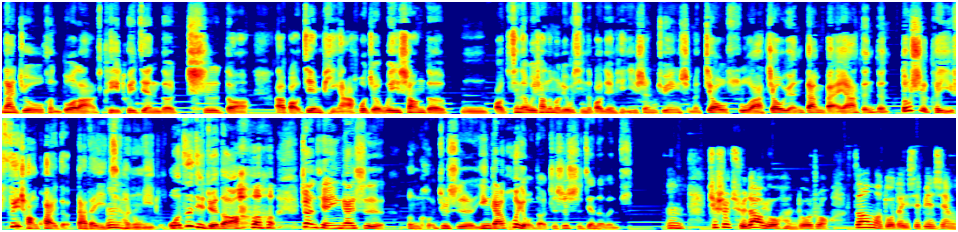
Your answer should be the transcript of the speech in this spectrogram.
那就很多啦，可以推荐的吃的啊，保健品啊，或者微商的嗯。保现在微商那么流行的保健品，益生菌、什么酵素啊、胶原蛋白呀等等，都是可以非常快的搭在一起，很容易。我自己觉得 赚钱应该是很可，就是应该会有的，只是时间的问题。嗯，其实渠道有很多种，这么多的一些变现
